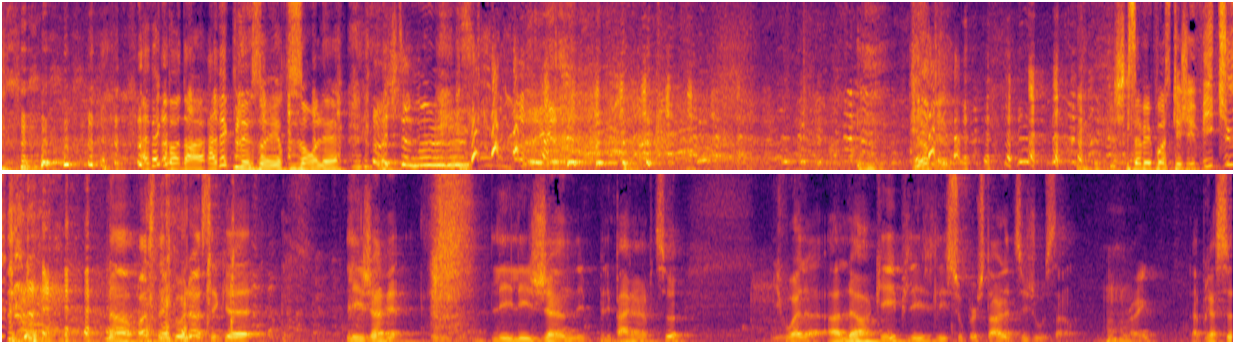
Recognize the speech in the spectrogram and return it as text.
Avec bonheur, avec plaisir, disons-le. Je suis tellement heureux. non, mais Vous savez pas ce que j'ai vécu? Non, pas ce niveau-là, c'est que les gens, les, les jeunes, les, les parents, tout ça, ils voient le, ah, le hockey, puis les, les superstars, là, tu jouent au centre. right? Après ça,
